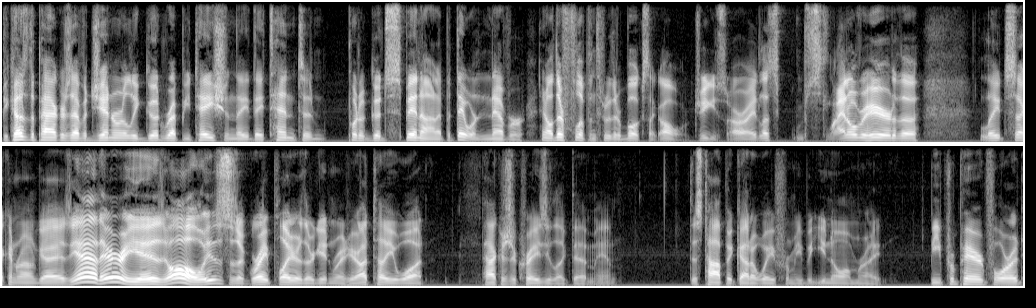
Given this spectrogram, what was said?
because the Packers have a generally good reputation, they they tend to put a good spin on it. But they were never, you know, they're flipping through their books like, oh, geez, all right, let's slide over here to the late second round guys. Yeah, there he is. Oh, this is a great player they're getting right here. I'll tell you what, Packers are crazy like that, man. This topic got away from me, but you know I'm right. Be prepared for it.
